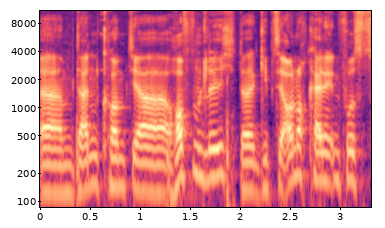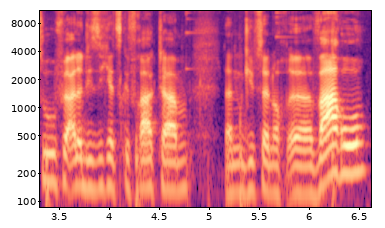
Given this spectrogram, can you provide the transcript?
Ähm, dann kommt ja hoffentlich, da gibt es ja auch noch keine Infos zu, für alle, die sich jetzt gefragt haben. Dann gibt es ja noch äh, Varo,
